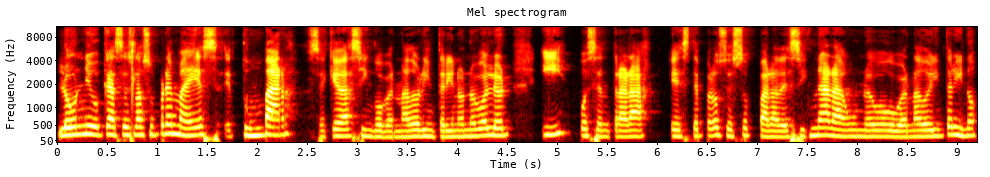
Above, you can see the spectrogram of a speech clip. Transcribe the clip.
lo único que hace es la Suprema es eh, tumbar, se queda sin gobernador interino Nuevo León y pues entrará este proceso para designar a un nuevo gobernador interino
